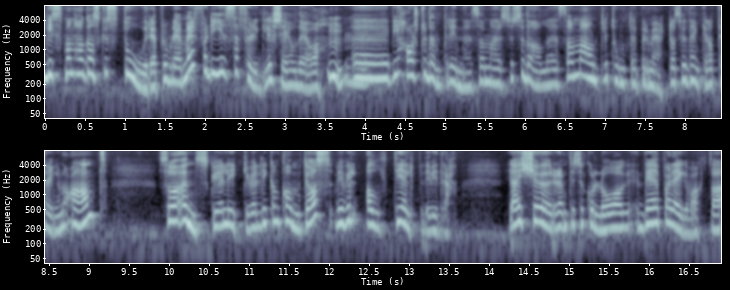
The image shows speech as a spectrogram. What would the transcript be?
Hvis man har ganske store problemer, fordi selvfølgelig skjer jo det òg. vi har studenter inne som er suicidale, som er ordentlig tungt deprimerte, og som vi tenker at trenger noe annet. Så ønsker vi likevel de kan komme til oss. Vi vil alltid hjelpe de videre. Jeg kjører dem til psykolog, det på legevakta.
